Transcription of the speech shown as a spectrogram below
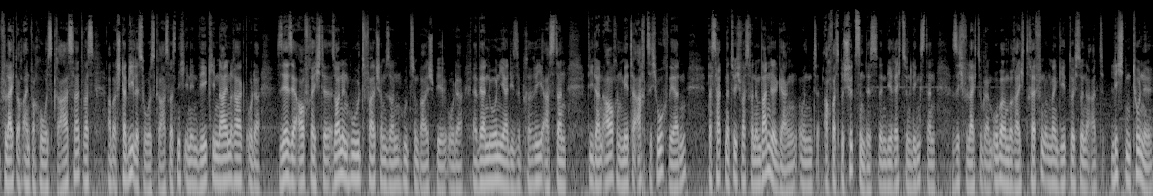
vielleicht auch einfach hohes Gras hat, was aber stabiles hohes Gras, was nicht in den Weg hineinragt oder sehr, sehr aufrechte Sonnenhut, Fallschirmsonnenhut zum Beispiel oder Vernonia, diese Prärieastern, die dann auch 1,80 Meter hoch werden das hat natürlich was von einem Wandelgang und auch was Beschützendes, wenn die rechts und links dann sich vielleicht sogar im oberen Bereich treffen und man geht durch so eine Art lichten Tunnel.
